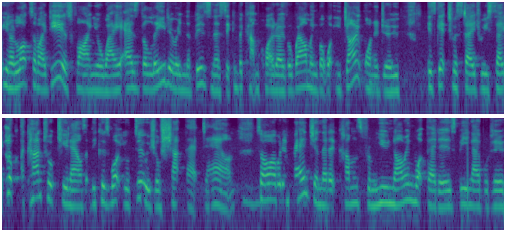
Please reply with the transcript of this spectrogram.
you know lots of ideas flying your way as the leader in the business it can become quite overwhelming. But what you don't want to do is get to a stage where you say look i can't talk to you now because what you'll do is you'll shut that down. Mm-hmm. so i would imagine that it comes from you knowing what that is being able to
